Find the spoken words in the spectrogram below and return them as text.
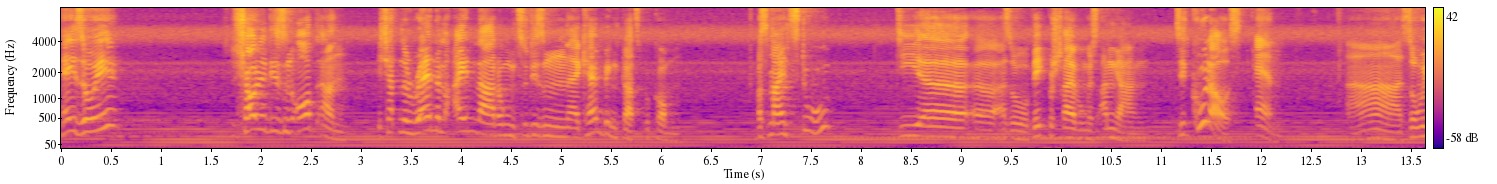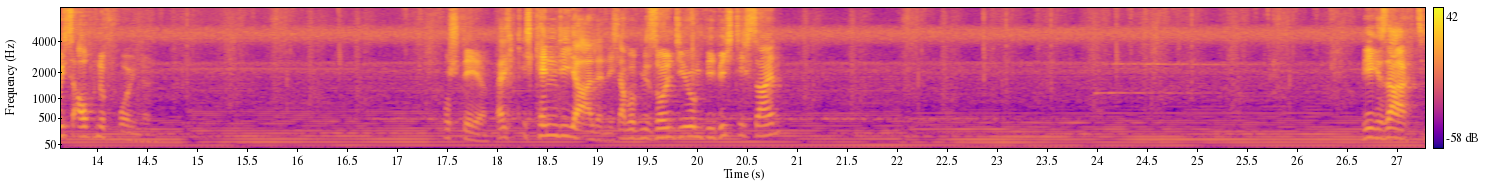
Hey Zoe, schau dir diesen Ort an. Ich habe eine random Einladung zu diesem äh, Campingplatz bekommen. Was meinst du? Die, äh, äh, also Wegbeschreibung ist angehangen. Sieht cool aus. M. Ah, so ist auch eine Freundin. Verstehe. Ich, ich kenne die ja alle nicht, aber mir sollen die irgendwie wichtig sein. Wie gesagt,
